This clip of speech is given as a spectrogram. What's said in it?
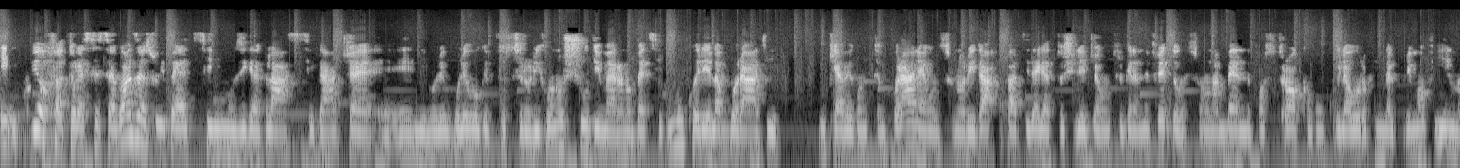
E qui ho fatto la stessa cosa sui pezzi di musica classica, cioè eh, li volevo, volevo che fossero riconosciuti, ma erano pezzi comunque rielaborati in chiave contemporanea, con sonorità fatti dai Gatto Ciliegia contro il Grande Freddo, che sono una band post-rock con cui lavoro fin dal primo film,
